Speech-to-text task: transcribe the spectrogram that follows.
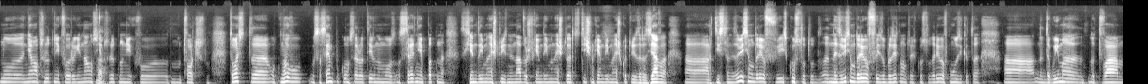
но няма абсолютно никаква оригиналност и Да. абсолютно никакво творчество. Тоест, отново, съвсем по-консервативно, средния път на хем да има нещо изненадващо, хем да има нещо артистично, хем да има нещо, което изразява а, артиста, независимо дали в изкуството, независимо дали в изобразителното изкуство, дали в музиката, а, да го има това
